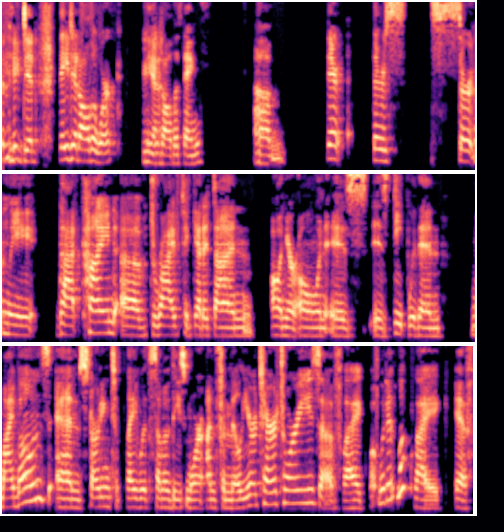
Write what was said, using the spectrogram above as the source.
they did, they did all the work. They yeah. did all the things. Um, there, there's certainly that kind of drive to get it done on your own is, is deep within my bones and starting to play with some of these more unfamiliar territories of like, what would it look like if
